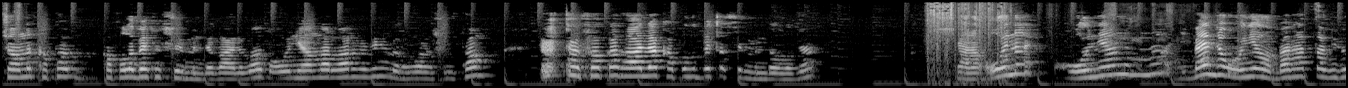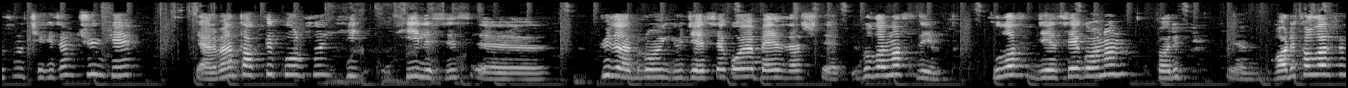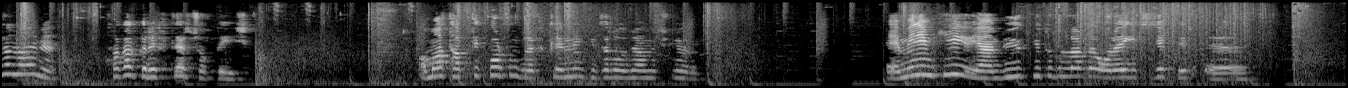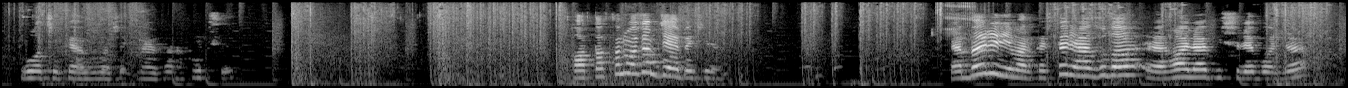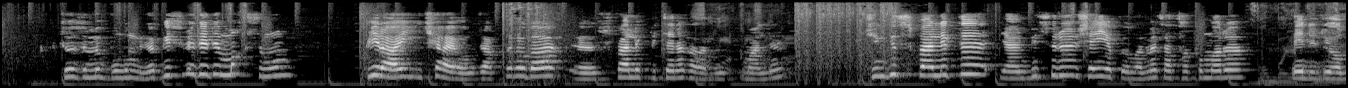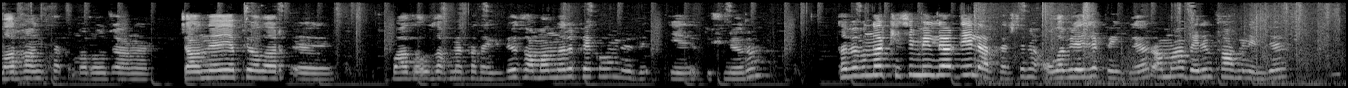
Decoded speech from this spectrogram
şu anda kapa, kapalı beta sürümünde galiba. Oynayanlar var mı bilmiyorum orasını tam. Fakat hala kapalı beta sürümünde olacak. Yani oyna oynayalım mı? Bence oynayalım. Ben hatta videosunu çekeceğim çünkü yani ben taktik konusu hi hilesiz eee, güzel bir oyun gibi CSGO'ya benzer işte. Zula nasıl diyeyim? Zula CSGO'nun garip yani haritalar falan aynı. Fakat grafikler çok değişik. Ama taktik forsun grafiklerinin güzel olacağını düşünüyorum. Eminim ki yani büyük youtuberlar da oraya geçecektir. Ee, Zula çeken, Zula çekmeye falan hepsi. Patlatsana hocam C5'i. Yani böyle diyeyim arkadaşlar. Yani Zula e, hala bir süre boyunca çözümü bulunmuyor. Bir süre dediğim maksimum bir ay, iki ay olacaktır. O da e, Süper bitene kadar büyük ihtimalle. Çünkü Süper Lig'de yani bir sürü şey yapıyorlar. Mesela takımları belirliyorlar. Hangi takımlar olacağını. Canlı yapıyorlar. E, bazen uzak mekada gidiyor. Zamanları pek olmuyor diye düşünüyorum. Tabi bunlar kesin bilgiler değil arkadaşlar. Yani olabilecek bilgiler ama benim tahminimce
